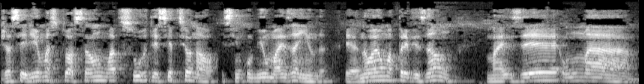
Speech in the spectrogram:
já seria uma situação absurda excepcional, e 5 mil mais ainda. É, não é uma previsão, mas é uma,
